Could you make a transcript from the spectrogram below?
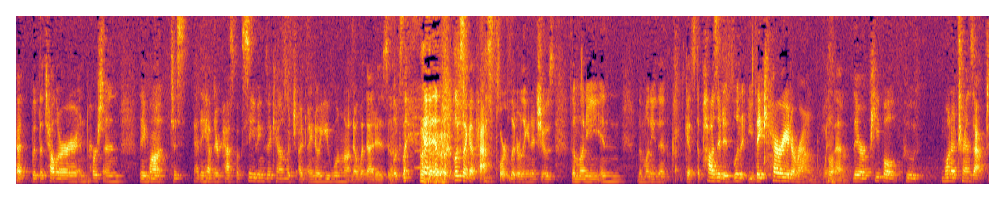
at, with the teller in person. They want to, they have their passbook savings account, which I, I know you will not know what that is. It looks like it looks like a passport, literally, and it shows the money in the money that gets deposited. They carry it around with huh. them. There are people who want to transact.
